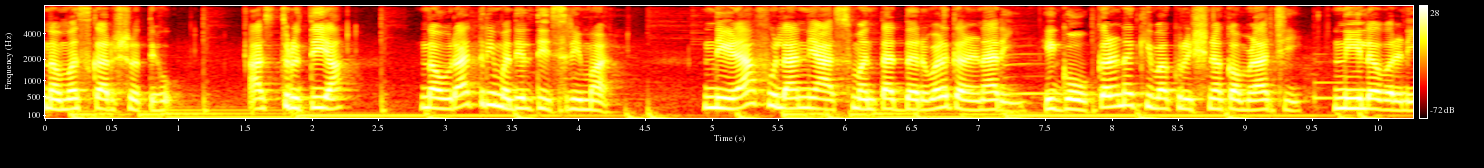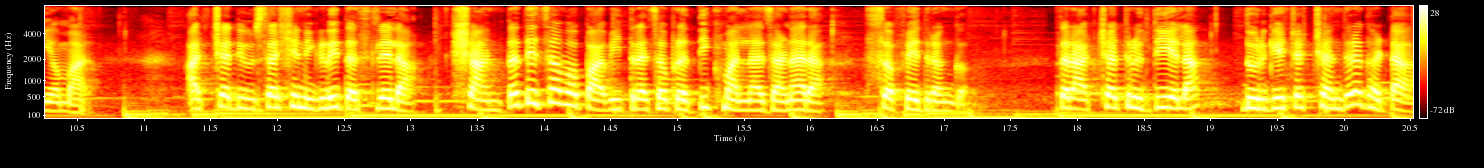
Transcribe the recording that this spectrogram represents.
नमस्कार श्रोते हो। आज तृतीया नवरात्रीमधील तिसरी माळ। निळ्या फुलांनी आसमंतात दरवळ करणारी ही गोकर्ण किंवा कृष्ण कमळाची नीलवर्णीय माळ। आजच्या दिवसाशी निगडीत असलेला शांततेचा व पावित्र्याचा प्रतीक मानला जाणारा सफेद रंग। तर आजच्या तृतीयेला दुर्गेच्या चंद्रघटा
